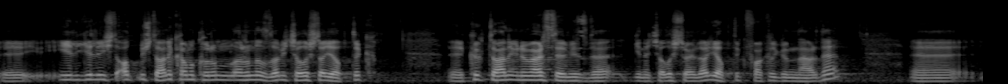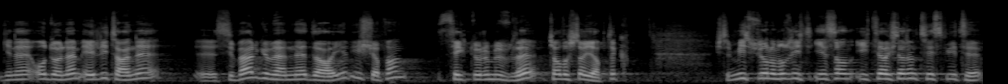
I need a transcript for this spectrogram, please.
E, ilgili işte 60 tane kamu kurumlarımızla bir çalıştay yaptık. E, 40 tane üniversitemizle yine çalıştaylar yaptık farklı günlerde. E, yine o dönem 50 tane e, siber güvenliğe dair iş yapan sektörümüzle çalıştay yaptık. İşte misyonumuz insan ihtiyaçlarının tespiti,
